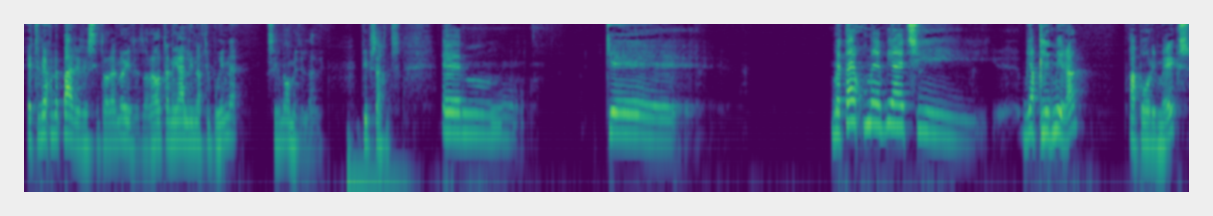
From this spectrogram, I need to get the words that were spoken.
Ε, την έχουν πάρει ρε, εσύ τώρα εννοείται τώρα. Όταν οι άλλοι είναι αυτοί που είναι, συγγνώμη δηλαδή. Τι ψάχνεις. Ε, και μετά έχουμε μια έτσι μια πλημμύρα από remakes.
